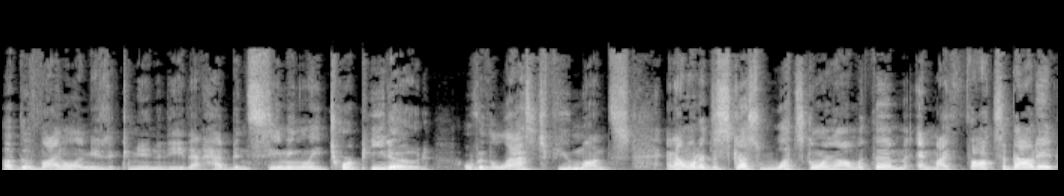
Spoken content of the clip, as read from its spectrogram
of the vinyl and music community that have been seemingly torpedoed over the last few months, and I want to discuss what's going on with them and my thoughts about it,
